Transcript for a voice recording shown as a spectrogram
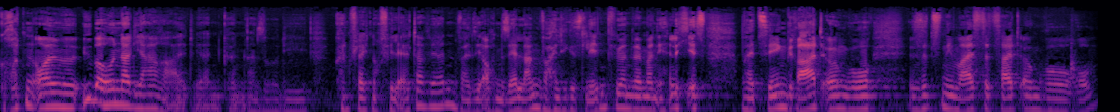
Grottenolme über 100 Jahre alt werden können. Also die können vielleicht noch viel älter werden, weil sie auch ein sehr langweiliges Leben führen, wenn man ehrlich ist. Bei 10 Grad irgendwo sitzen die meiste Zeit irgendwo rum.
